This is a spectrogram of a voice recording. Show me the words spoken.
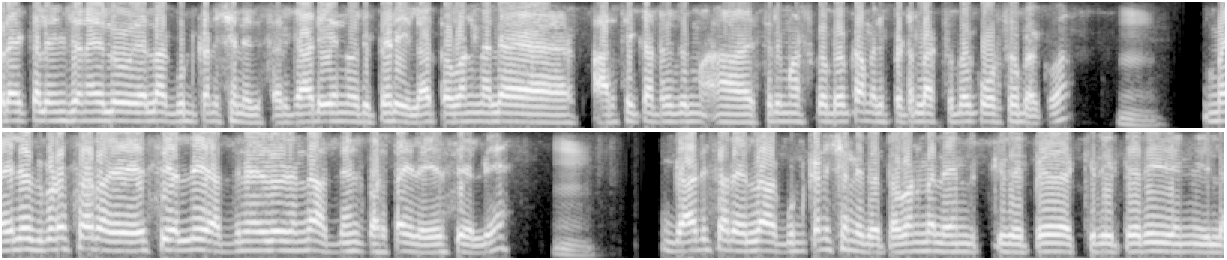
ಬ್ರೇಕ್ ಅಲ್ಲಿ ಇಂಜನ್ ಆಯಿಲು ಎಲ್ಲ ಗುಡ್ ಕಂಡೀಷನ್ ಇದೆ ಸರ್ ಗಾಡಿ ಏನು ರಿಪೇರಿ ಇಲ್ಲ. ತಗೊಂಡ್ಮೇಲೆ ಆರ್ ಸಿ ಕಾರ್ಡ್ ಹೆಸರು ಮಾಡಿಸ್ಕೋಬೇಕು ಆಮೇಲೆ ಪೆಟ್ರೋಲ್ ಹಾಕ್ಸ್ಬೇಕು ಓಡಿಸ್ಕೋಬೇಕು. ಹ್ಮ್. ಮೈಲೇಜ್ ಕೂಡ ಸರ್ ಎ ಸಿಯಲ್ಲಿ ಹದಿನೈದರಿಂದ ಹದಿನೆಂಟು ಬರ್ತಾ ಇದೆ ಎ ಸಿಯಲ್ಲಿ ಹ್ಮ್. ಗಾಡಿ ಸರ್ ಎಲ್ಲ ಗುಡ್ ಕಂಡೀಷನ್ ಇದೆ. ತಗೊಂಡ್ಮೇಲೆ ಏನು ರಿಪೇರಿ ಏನು ಇಲ್ಲ.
